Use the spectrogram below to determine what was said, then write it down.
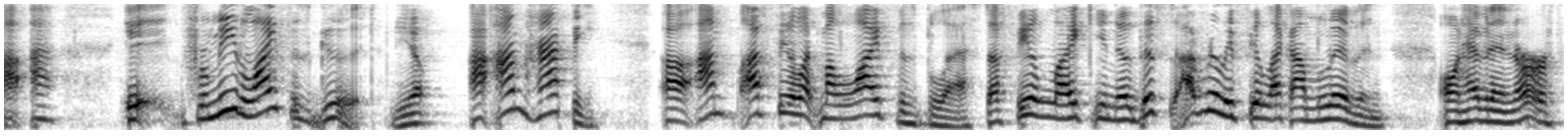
I, I it, for me, life is good. Yep. I, I'm happy uh, I feel like my life is blessed. I feel like, you know, this, I really feel like I'm living on heaven and earth.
